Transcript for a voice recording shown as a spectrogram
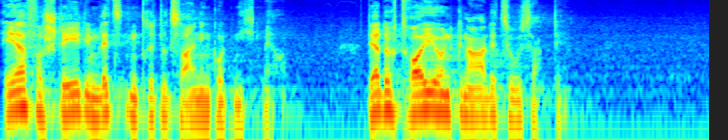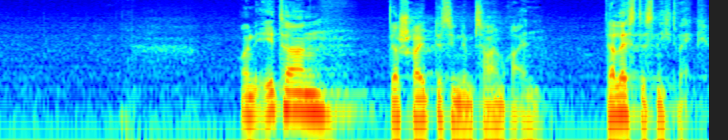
Er versteht im letzten Drittel seinen Gott nicht mehr, der durch Treue und Gnade zusagte. Und Ethan, der schreibt es in dem Psalm rein. Der lässt es nicht weg.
